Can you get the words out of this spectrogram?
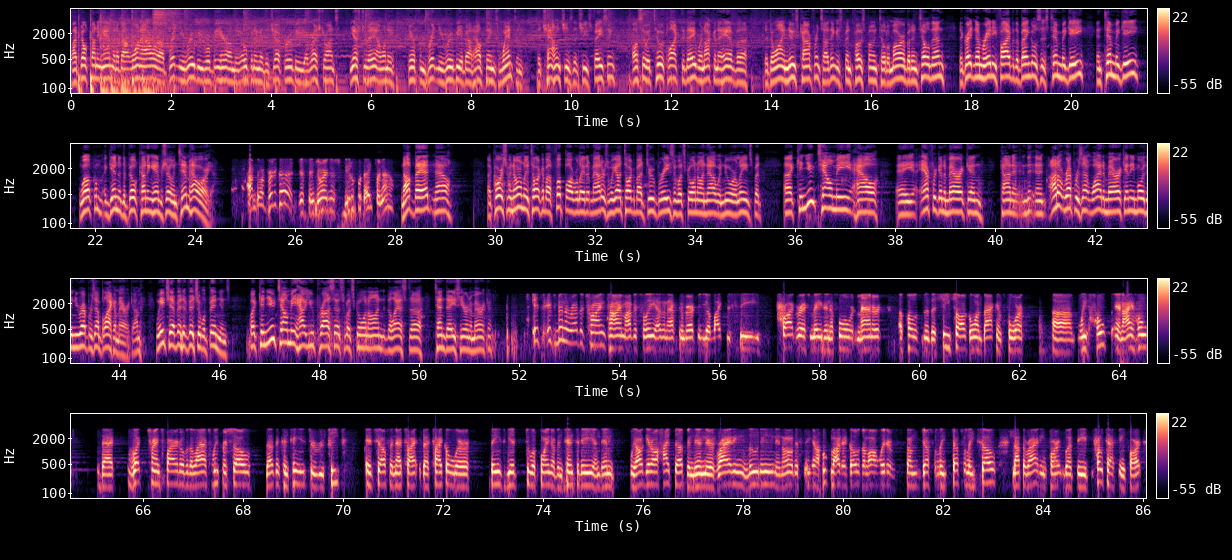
Right, Bill Cunningham in about one hour. Uh, Brittany Ruby will be here on the opening of the Jeff Ruby uh, restaurants yesterday. I want to hear from Brittany Ruby about how things went and the challenges that she's facing. Also, at 2 o'clock today, we're not going to have uh, the DeWine News Conference. I think it's been postponed till tomorrow. But until then, the great number 85 of the Bengals is Tim McGee. And Tim McGee, welcome again to the Bill Cunningham Show. And Tim, how are you? I'm doing pretty good. Just enjoying this beautiful day for now. Not bad. Now, of course, we normally talk about football related matters, and we got to talk about Drew Brees and what's going on now in New Orleans. But uh, can you tell me how a African American kind of, and I don't represent white America any more than you represent black America. I mean, we each have individual opinions. But can you tell me how you process what's going on the last uh, 10 days here in America? It's it's been a rather trying time. Obviously, as an African American, you'd like to see progress made in a forward manner, opposed to the seesaw going back and forth. Uh, we hope, and I hope that what transpired over the last week or so doesn't continue to repeat itself in that that cycle where things get to a point of intensity and then we all get all hyped up and then there's rioting, looting, and all this you know, hoopla that goes along with it. Some justly, justly so, not the rioting part, but the protesting part.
